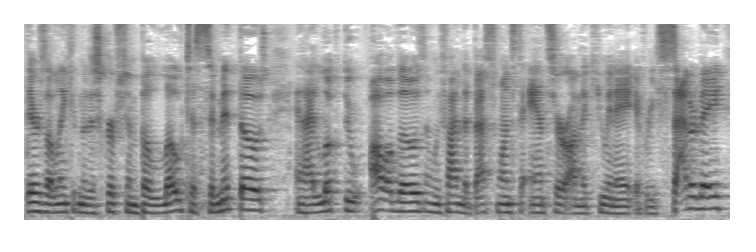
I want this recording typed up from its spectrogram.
There's a link in the description below to submit those, and I look through all of those and we find the best ones to answer on the Q&A every Saturday.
